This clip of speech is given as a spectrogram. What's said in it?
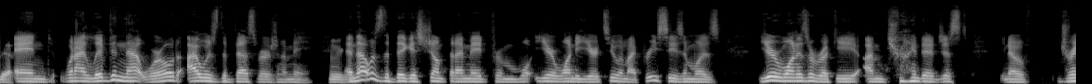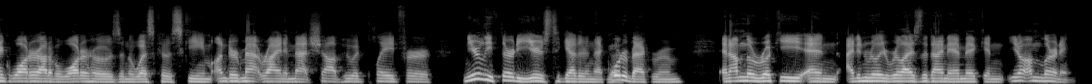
Yeah. And when I lived in that world, I was the best version of me. Mm-hmm. And that was the biggest jump that I made from year one to year two in my preseason was year one as a rookie. I'm trying to just, you know, drink water out of a water hose in the West Coast scheme under Matt Ryan and Matt Schaub, who had played for nearly 30 years together in that quarterback yeah. room. And I'm the rookie and I didn't really realize the dynamic. And, you know, I'm learning.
